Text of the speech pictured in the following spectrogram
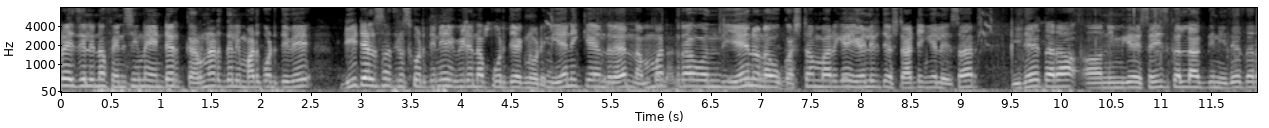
ಪ್ರೈಸಲ್ಲಿ ನಾವು ಫೆನ್ಸಿಂಗ್ನ ಎಂಟೈರ್ ಕರ್ನಾಟಕದಲ್ಲಿ ಮಾಡ್ಕೊಡ್ತೀವಿ. ಡೀಟೇಲ್ಸ್ನ ತಿಳಿಸ್ಕೊಡ್ತೀನಿ ವಿಡಿಯೋನ ಪೂರ್ತಿಯಾಗಿ ನೋಡಿ. ಏನಕ್ಕೆ ಅಂದರೆ ನಮ್ಮ ಹತ್ರ ಒಂದು ಏನು ನಾವು ಕಸ್ಟಮರ್ಗೆ ಹೇಳಿರ್ತೀವಿ ಸ್ಟಾರ್ಟಿಂಗಲ್ಲಿ ಸರ್ ಇದೇ ಥರ ನಿಮಗೆ ಸೈಜ್ ಕಲ್ಲು ಹಾಕ್ತೀನಿ, ಇದೇ ಥರ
